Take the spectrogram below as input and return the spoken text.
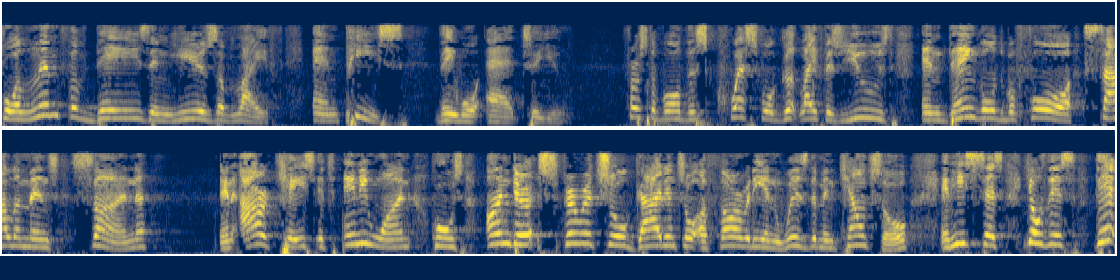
For length of days and years of life and peace they will add to you." First of all, this quest for good life is used and dangled before Solomon's son in our case, it's anyone who's under spiritual guidance or authority and wisdom and counsel. And he says, yo, this, there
